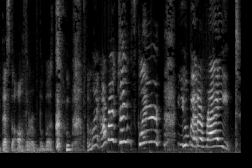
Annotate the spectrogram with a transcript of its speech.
That's the author of the book. I'm like, all right, James Clear, you better write.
